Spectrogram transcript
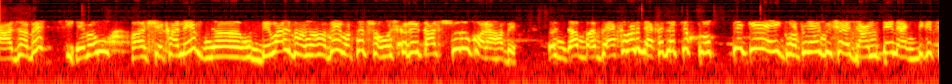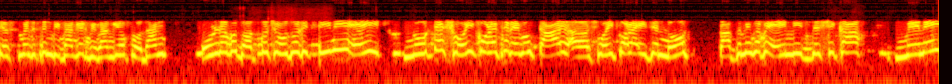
কাজ হবে এবং সেখানে দেওয়াল ভাঙা হবে, অর্থাৎ সংস্কারের কাজ শুরু করা হবে। একেবারে দেখা যাচ্ছে প্রত্যেকে এই ঘটনার বিষয়ে জানতেন, একদিকে চেস্ট মেডিসিন বিভাগের বিভাগীয় প্রধান অরুণাভ দত্ত চৌধুরী, তিনি এই নোটে সই করেছেন এবং তার সই করা এই যে নোট প্রাথমিকভাবে এই নির্দেশিকা মেনেই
